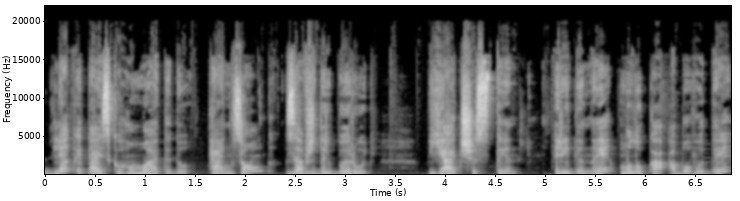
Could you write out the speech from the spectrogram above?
Для китайського методу Tangzong завжди беруть 5 частин рідини, молока або води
